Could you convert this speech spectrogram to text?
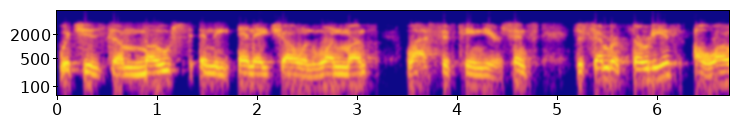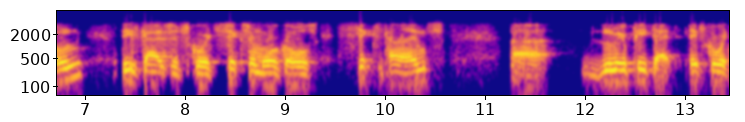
which is the most in the NHL in one month last 15 years. Since December 30th alone, these guys have scored six or more goals six times. Uh, let me repeat that. They've scored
